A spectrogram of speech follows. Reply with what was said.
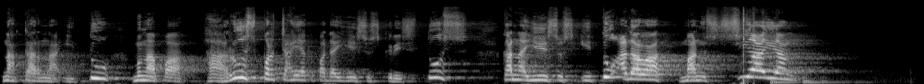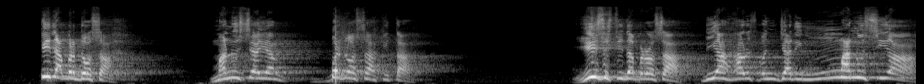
Nah karena itu mengapa harus percaya kepada Yesus Kristus? Karena Yesus itu adalah manusia yang tidak berdosa. Manusia yang berdosa kita. Yesus tidak berdosa. Dia harus menjadi manusia.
